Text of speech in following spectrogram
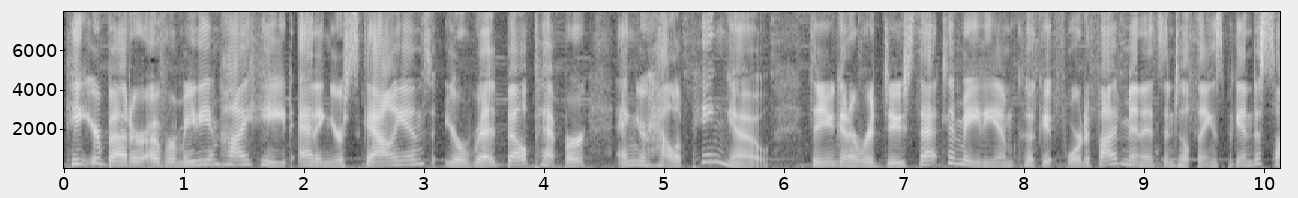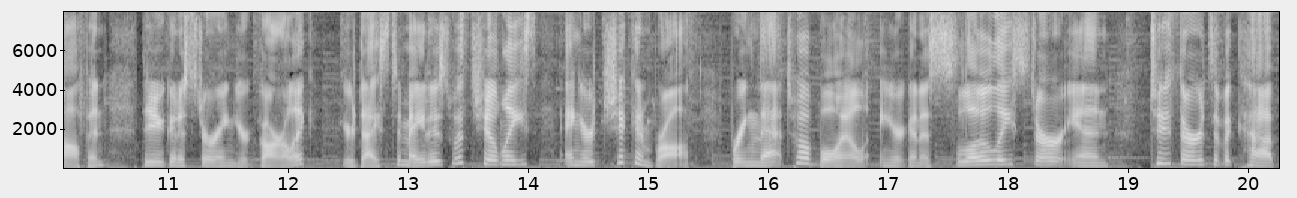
Heat your butter over medium high heat, adding your scallions, your red bell pepper, and your jalapeno. Then you're going to reduce that to medium, cook it four to five minutes until things begin to soften. Then you're going to stir in your garlic, your diced tomatoes with chilies, and your chicken broth. Bring that to a boil, and you're going to slowly stir in two thirds of a cup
